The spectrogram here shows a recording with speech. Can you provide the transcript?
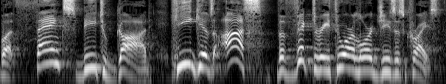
But thanks be to God, He gives us the victory through our Lord Jesus Christ.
